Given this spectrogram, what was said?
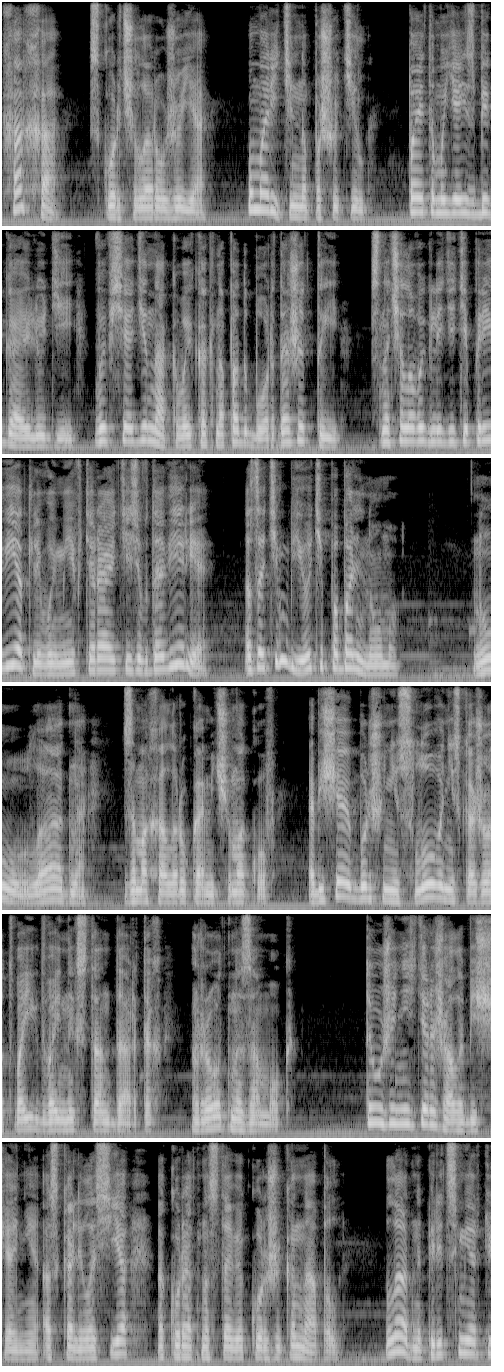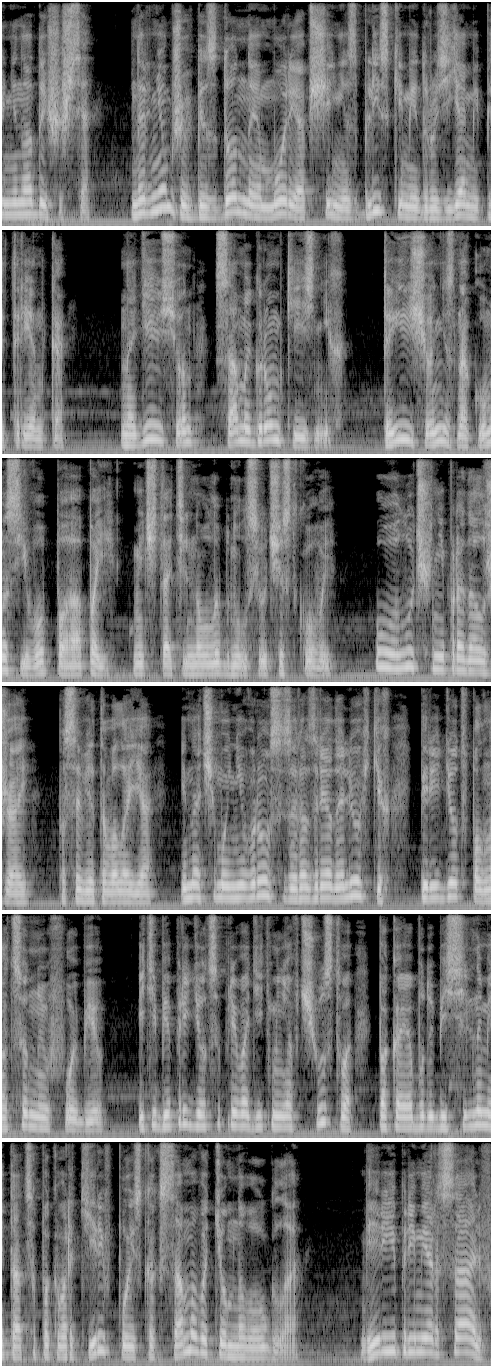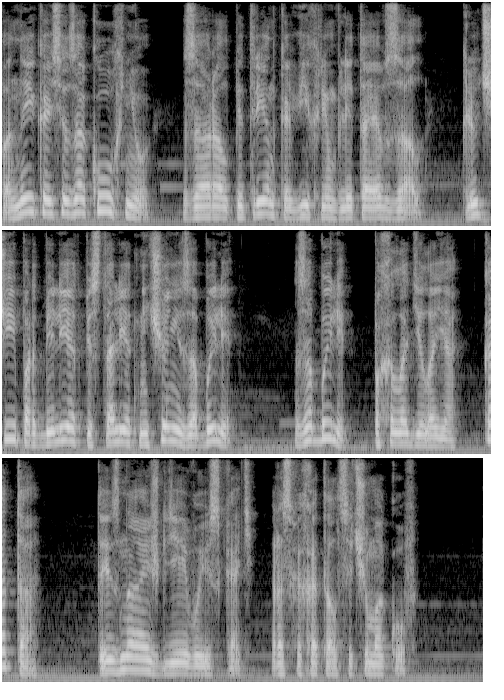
«Ха-ха», – скорчила рожу я. «Уморительно пошутил. Поэтому я избегаю людей. Вы все одинаковые, как на подбор, даже ты. Сначала выглядите приветливыми и втираетесь в доверие, а затем бьете по больному». «Ну, ладно», – замахал руками Чумаков. «Обещаю, больше ни слова не скажу о твоих двойных стандартах. Рот на замок». «Ты уже не сдержал обещания», – оскалилась я, аккуратно ставя коржика на пол. «Ладно, перед смертью не надышишься. Нырнем же в бездонное море общения с близкими и друзьями Петренко. Надеюсь, он самый громкий из них». «Ты еще не знакома с его папой», – мечтательно улыбнулся участковый. «О, лучше не продолжай», – посоветовала я, «иначе мой невроз из разряда легких перейдет в полноценную фобию, и тебе придется приводить меня в чувство, пока я буду бессильно метаться по квартире в поисках самого темного угла». «Бери пример с Альфа, ныкайся за кухню», – заорал Петренко, вихрем влетая в зал. «Ключи, портбилет, пистолет, ничего не забыли?» «Забыли», – похолодела я. «Кота». «Ты знаешь, где его искать», – расхохотался Чумаков.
